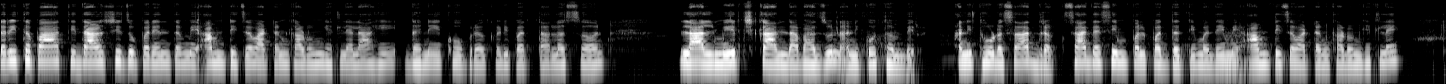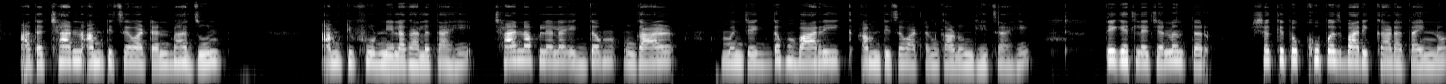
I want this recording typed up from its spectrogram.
तर इथं पहा ती डाळ शिजूपर्यंत मी आमटीचं वाटण काढून घेतलेलं आहे. धने खोबरं कढीपत्ता लसण लाल मिर्च कांदा भाजून आणि कोथिंबीर आणि थोडंसं अद्रक. साध्या सिंपल पद्धतीमध्ये मी आमटीचं वाटण काढून घेतलं आहे आता छान आमटीचं वाटण भाजून आमटी फोडणीला घालत आहे. छान आपल्याला एकदम गाळ म्हणजे एकदम बारीक आमटीचं वाटण काढून घ्यायचं आहे. ते घेतल्याच्या नंतर शक्यतो खूपच बारीक काढा ताईंनो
